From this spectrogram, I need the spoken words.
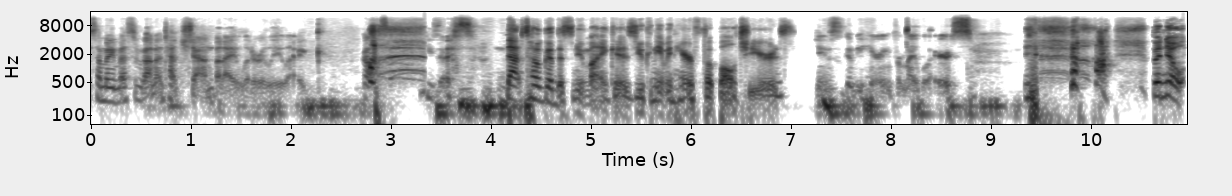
somebody must have gotten a touchdown, but I literally like got Jesus. That's how good this new mic is. You can even hear football cheers. James is gonna be hearing from my lawyers. but no,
